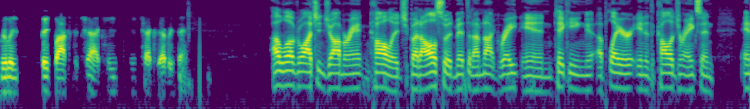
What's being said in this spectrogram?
really big box to check, he, he checks everything. I loved watching Ja Morant in college, but I also admit that I'm not great in taking a player into the college ranks and and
